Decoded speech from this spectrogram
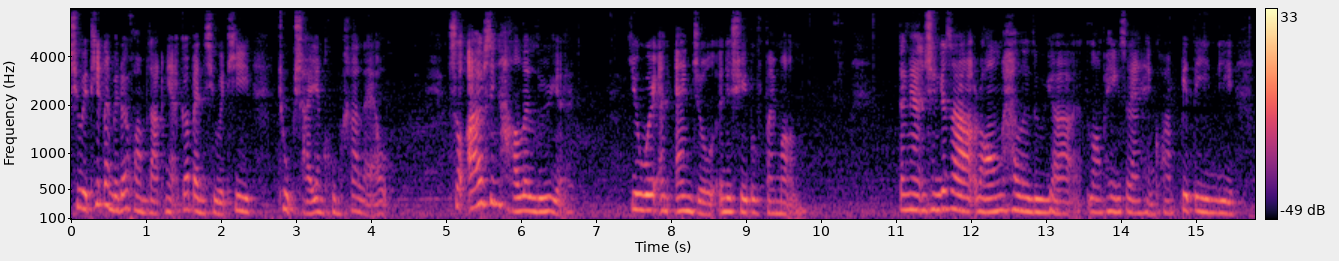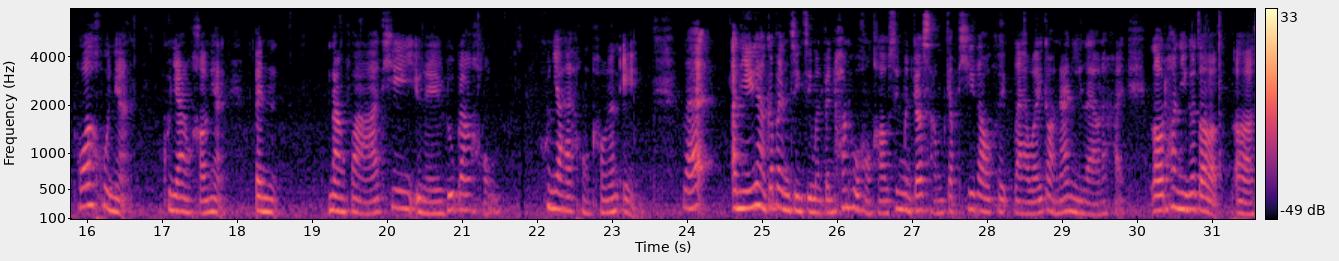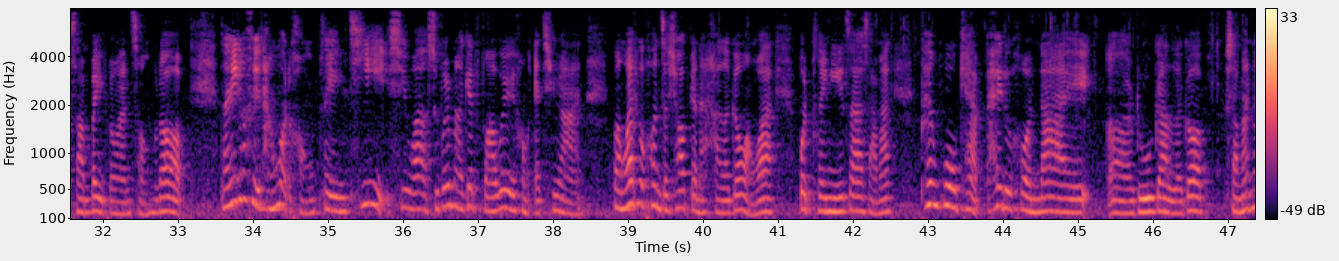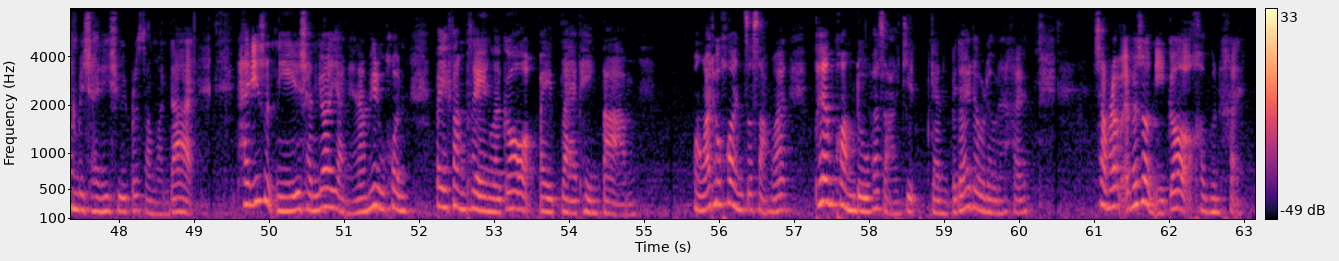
ชีวิตที่เต็มไปด้วยความรักเนี่ยก็เป็นชีวิตที่ถูกใช้อย่างคุ้มค่าแล้ว so I'll sing hallelujah you were an angel in the shape of my mom ดังนั้นฉันก็จะร้องฮาเลลูยาร้องเพลงแสดงแห่งความปิติยินดี เพราะว่าคุณเนี่ย คุณยายของเขาเนี่ย เป็นนางฟ้าที่อยู่ในรูปร่างของคุณยายของเขานั่นเอง และ อันนี้เนี่ยก็เป็นจริงๆ มันเป็นท่อนฮูของเขา ซึ่งมันก็ซ้ำกับที่เราเคยแปลไว้ก่อนหน้านี้แล้วนะคะ แล้วท่อนนี้ก็จะแบบซ้ำไปอีกประมาณ 2 รอบและนี่ก็คือทั้งหมดของเพลงที่ชื่อว่า Supermarket Flower ของ Ed Sheeran หวังว่าทุกคนจะชอบกันนะคะ แล้วก็หวังว่าบทเพลงนี้จะสามารถเพิ่มโวแคปให้ทุกคนได้รู้กัน แล้วก็สามารถนำไปใช้ในชีวิตประจำวันได้ ท้ายที่สุดนี้ฉันก็อยากแนะนำให้ทุกคนไปฟังเพลงแล้วก็ไปแปลเพลงตาม หวังว่าทุกคนจะสามารถเพิ่มความรู้ภาษาอังกฤษกันไปได้เร็วๆนะคะสำหรับ episode นี้ก็ขอบคุณค่ะ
